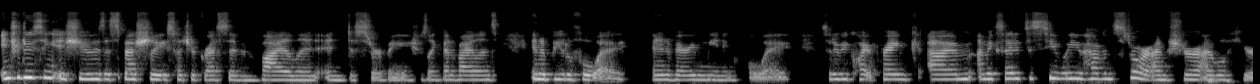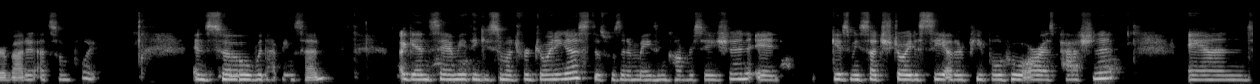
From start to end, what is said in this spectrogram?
introducing issues, especially such aggressive and violent and disturbing issues like gun violence, in a beautiful way and in a very meaningful way. So to be quite frank, I'm I'm excited to see what you have in store. I'm sure I will hear about it at some point. And so with that being said, again, Sammy, thank you so much for joining us. This was an amazing conversation. It gives me such joy to see other people who are as passionate. And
